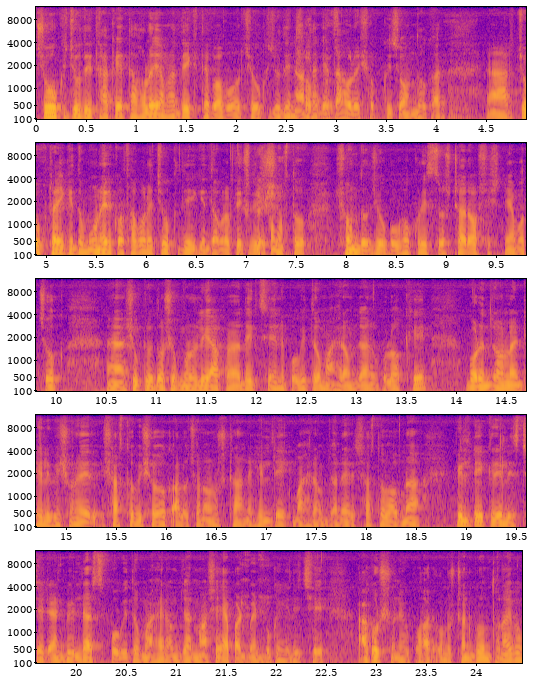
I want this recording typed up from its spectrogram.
চোখ যদি থাকে তাহলেই আমরা দেখতে পাবো চোখ যদি না থাকে তাহলে সবকিছু অন্ধকার। আর চোখটাই কিন্তু মনের কথা বলে চোখ দিয়ে কিন্তু আমরা পৃথিবীর সমস্ত সৌন্দর্য উপভোগ করি স্রষ্টার অশেষ নিয়ামত চোখ। আহ, সুপ্রিয় দর্শক মণ্ডলী আপনারা দেখছেন পবিত্র মাহের রমজান উপলক্ষে। বরেন্দ্র অনলাইন টেলিভিশনের স্বাস্থ্য বিষয়ক আলোচনা অনুষ্ঠান হিলটেক মাহের রমজানের স্বাস্থ্য ভাবনা Hiltech real estate and builders পবিত্র মাহের রমজান মাসে অ্যাপার্টমেন্ট বুকিংয়ে দিচ্ছে আকর্ষণীয় উপহার। অনুষ্ঠান গ্রন্থনা এবং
